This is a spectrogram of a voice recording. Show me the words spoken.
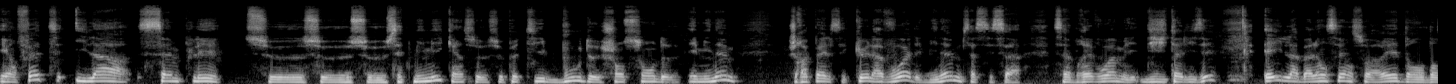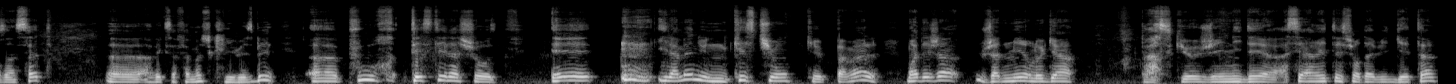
Et en fait, il a simplé ce, cette mimique, hein, ce, petit bout de chanson de Eminem. Je rappelle, c'est que la voix d'Eminem, ça c'est sa, vraie voix, mais digitalisée. Et il l'a balancé en soirée dans, dans un set euh, avec sa fameuse clé USB pour tester la chose. Et il amène une question qui est pas mal. Moi déjà, j'admire le gars parce que j'ai une idée assez arrêtée sur David Guetta,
